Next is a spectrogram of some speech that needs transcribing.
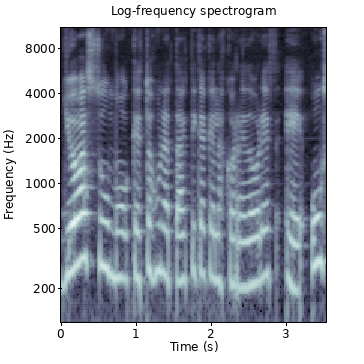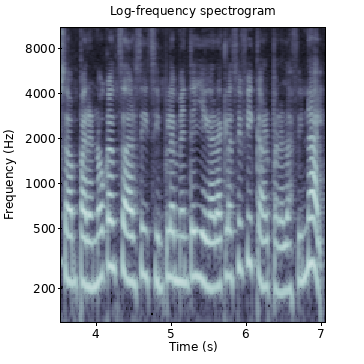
Yo asumo que esto es una táctica que los corredores eh, usan para no cansarse y simplemente llegar a clasificar para la final,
